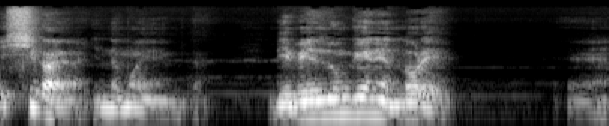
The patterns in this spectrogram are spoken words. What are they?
시가 있는 모양입니다. 니벨룽겐의 노래, 예,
